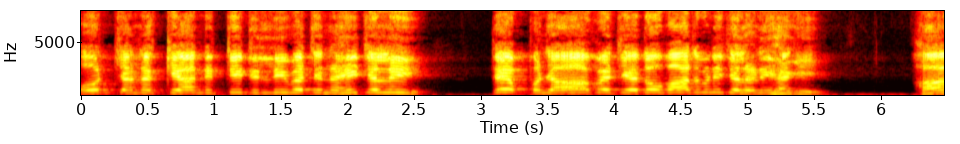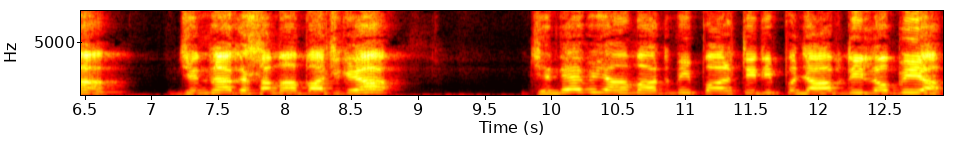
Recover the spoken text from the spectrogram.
ਉਹ ਚਨਕਿਆ ਨੀਤੀ ਦਿੱਲੀ ਵਿੱਚ ਨਹੀਂ ਚੱਲੀ ਤੇ ਪੰਜਾਬ ਵਿੱਚ ਇਹਦੋਂ ਬਾਅਦ ਵੀ ਨਹੀਂ ਚੱਲਣੀ ਹੈਗੀ। ਹਾਂ, ਜਿੰਨਾ ਕੁ ਸਮਾਂ ਬਚ ਗਿਆ, ਜਿੰਨੇ ਵੀ ਆਮ ਆਦਮੀ ਪਾਰਟੀ ਦੀ ਪੰਜਾਬ ਦੀ ਲੋਬੀ ਆ,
